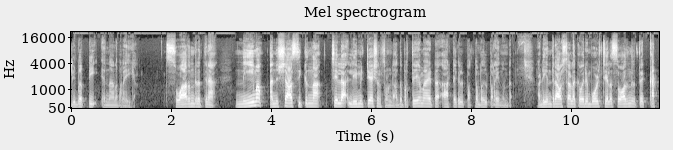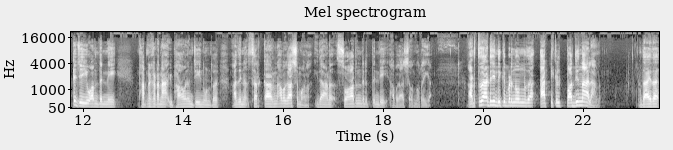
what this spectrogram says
liberty എന്നാണ് പറയുക. സ്വാതന്ത്ര്യത്തിന് നിയമം അനുശാസിക്കുന്ന ചില ലിമിറ്റേഷൻസ് ഉണ്ട്. അത് പ്രത്യേകമായിട്ട് ആർട്ടിക്കിൾ പത്തൊമ്പതിൽ പറയുന്നുണ്ട്. അടിയന്തരാവസ്ഥകളൊക്കെ വരുമ്പോൾ ചില സ്വാതന്ത്ര്യത്തെ കട്ട് ചെയ്യുവാൻ തന്നെ ഭരണഘടന വിഭാവനം ചെയ്യുന്നുണ്ട്. അതിന് സർക്കാരിന് അവകാശമാണ്. ഇതാണ് സ്വാതന്ത്ര്യത്തിന്റെ അവകാശം എന്ന് പറയുക. അടുത്തതായിട്ട് ചിന്തിക്കപ്പെടുന്നത് ആർട്ടിക്കിൾ പതിനാലാണ്. അതായത്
